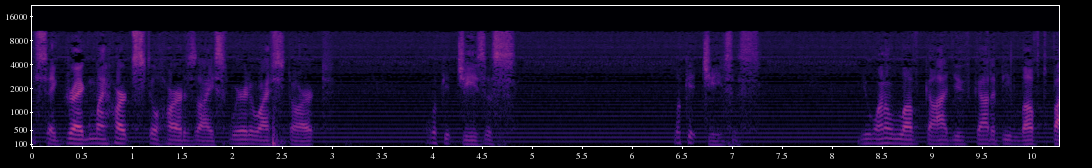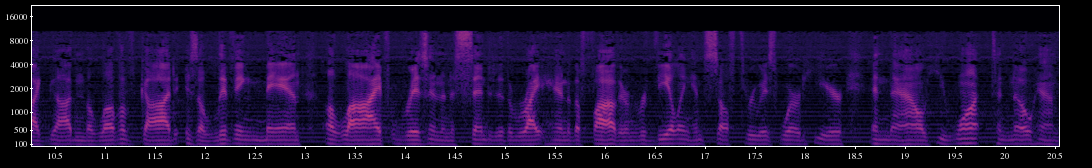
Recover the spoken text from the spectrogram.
You say, Greg, my heart's still hard as ice. Where do I start? Look at Jesus. Look at Jesus. You want to love God, you've got to be loved by God. And the love of God is a living man, alive, risen, and ascended to the right hand of the Father and revealing himself through his word here and now. You want to know him.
